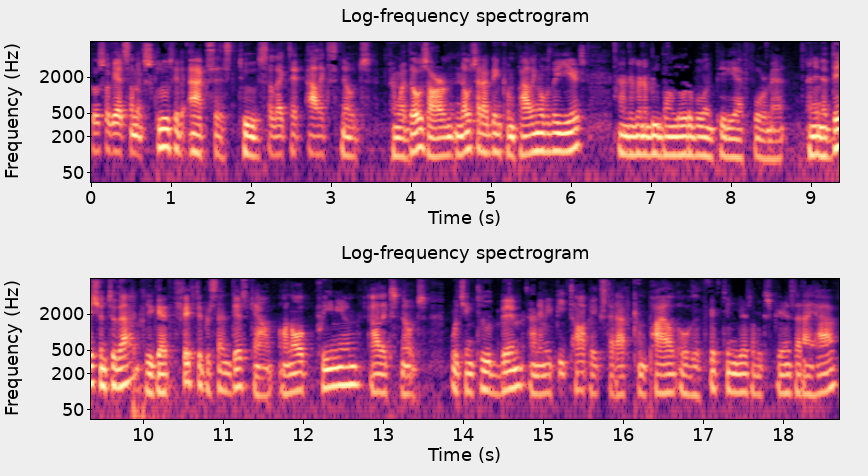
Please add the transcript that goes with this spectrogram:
You also get some exclusive access to selected Alex notes. And what those are, notes that I've been compiling over the years, and they're going to be downloadable in PDF format. And in addition to that, you get 50% discount on all premium Alex notes which include BIM and MEP topics that I've compiled over the 15 years of experience that I have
